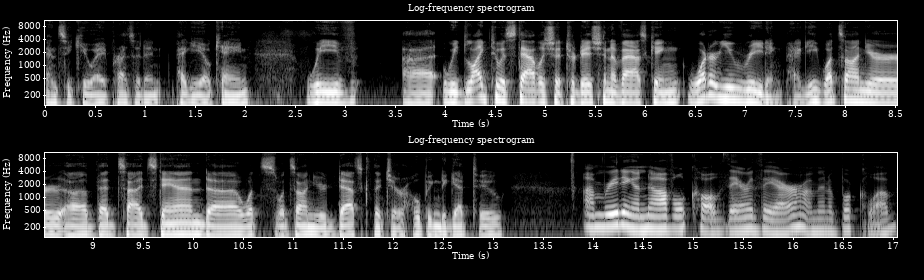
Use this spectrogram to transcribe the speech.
NCQA President Peggy O'Kane, we've uh, we'd like to establish a tradition of asking, "What are you reading, Peggy? What's on your uh, bedside stand? Uh, what's what's on your desk that you're hoping to get to?" I'm reading a novel called There There. I'm in a book club,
